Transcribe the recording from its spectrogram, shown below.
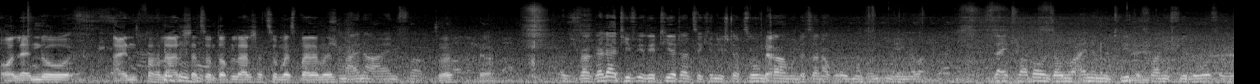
Orlando, einfache Ladestation, Doppelladestation bei Spider-Man. ich meine einfach. Ne? Ja. Also ich war relativ irritiert, als ich in die Station Ja. kam und es dann nach oben und unten ging. Aber vielleicht war bei uns auch nur eine im Betrieb, es war nicht viel los. Also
